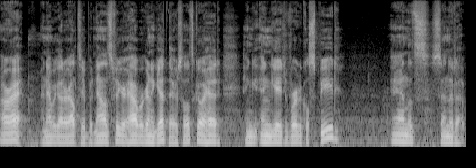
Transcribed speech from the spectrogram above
All right, and now we got our altitude, but now let's figure out how we're going to get there. So let's go ahead and engage vertical speed, and let's send it up.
